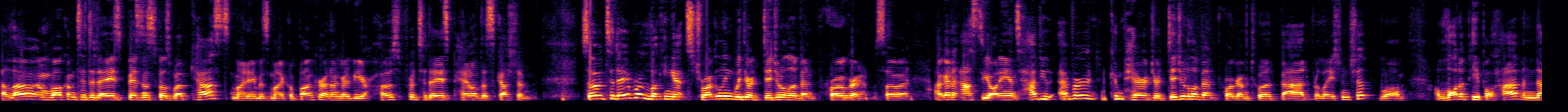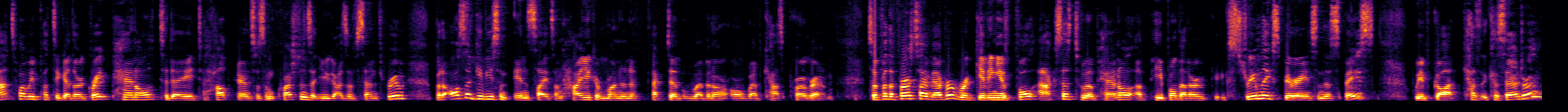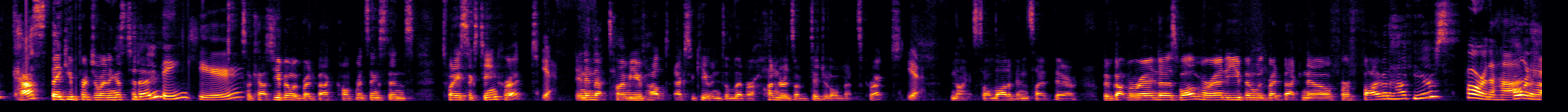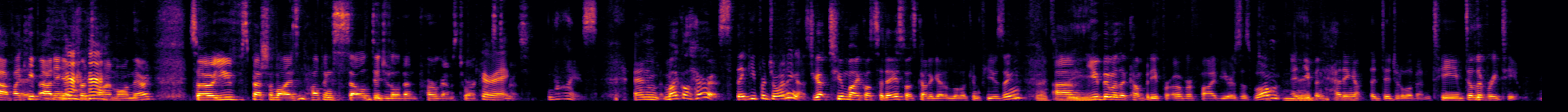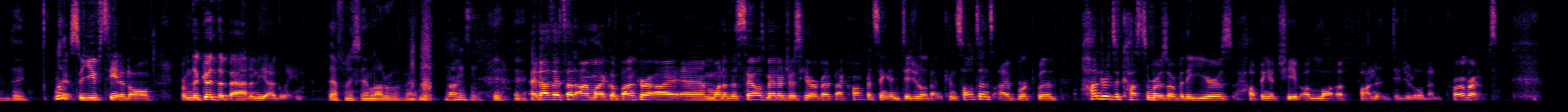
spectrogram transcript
Hello and welcome to today's Business Skills webcast. My name is Michael Bunker and I'm going to be your host for today's panel discussion. So today we're looking at struggling with your digital event program. So I'm going to ask the audience, have you ever compared your digital event program to a bad relationship? Well, a lot of people have and that's why we put together a great panel today to help answer some questions that you guys have sent through, but also give you some insights on how you can run an effective webinar or webcast program. So for the first time ever, we're giving you full access to a panel of people that are extremely experienced in this space. We've got got Cassandra. Cass, thank you for joining us today. Thank you. So, Cass, you've been with Redback Conferencing since 2016, correct? Yes. And in that time, you've helped execute and deliver hundreds of digital events, correct? Yes. Nice. So, a lot of insight there. We've got Miranda as well. Miranda, you've been with Redback now for five and a half years? Four and a half. Four and a half. I keep adding extra time on there. So, you've specialized in helping sell digital event programs to our correct. customers. Nice. And Michael Harris, thank you for joining us. You got two Michaels today, so it's going to get a little confusing. Um, you've been with the company for over five years as well, Indeed. and you've been heading up the digital event team, delivery team. Indeed. Nice. So you've seen it all, from the good, the bad, and the ugly. Definitely seen a lot of events. nice. and as I said, I'm Michael Bunker. I am one of the sales managers here at Redback Conferencing and Digital Event Consultants. I've worked with hundreds of customers over the years, helping achieve a lot of fun digital event programs.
